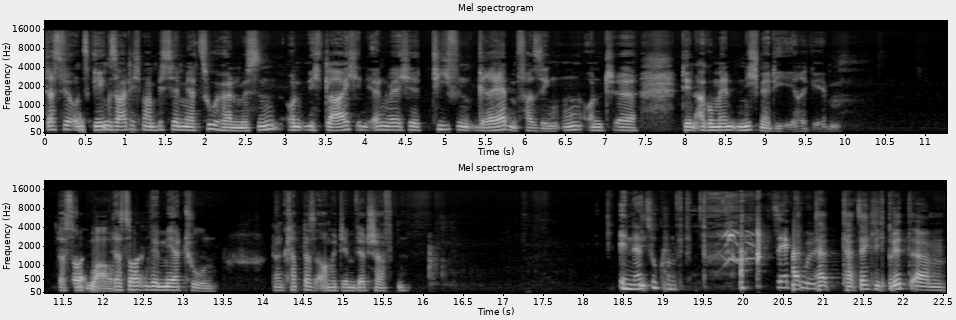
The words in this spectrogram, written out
dass wir uns gegenseitig mal ein bisschen mehr zuhören müssen und nicht gleich in irgendwelche tiefen Gräben versinken und äh, den Argumenten nicht mehr die Ehre geben. Das sollten, wow. das sollten wir mehr tun. Dann klappt das auch mit dem Wirtschaften. In der Zukunft. Sehr cool. tatsächlich, Brit, ähm,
